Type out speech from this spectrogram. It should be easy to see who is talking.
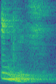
Speaker 1: English,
